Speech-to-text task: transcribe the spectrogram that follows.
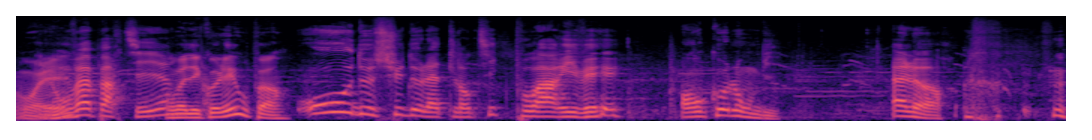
Ouais. et on va partir On va décoller ou pas? au-dessus de l'Atlantique pour arriver en Colombie. Alors.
